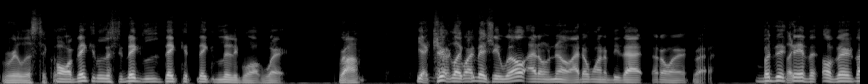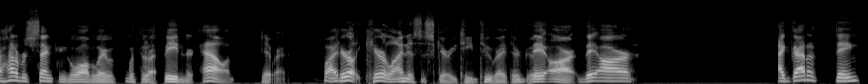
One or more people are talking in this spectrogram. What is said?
realistically? Oh, they could listen. They could- they could they could literally go all the way. Rob? Yeah. Car- like like we mentioned, well, I don't know. I don't want to be that. I don't want to. But they, Like- they have. Oh, they're the hundred percent can go all the way with, with their speed and their talent. Yeah. Right. Carol- Carolina's a scary team too, right? They're good. They are. They are. I gotta think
